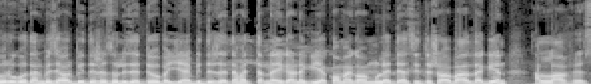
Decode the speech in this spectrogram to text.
গরু গোদান বেশি আবার বিদেশে চলে যেতেও ভাইয়া বিদেশ যাইতে পারতাম না, এই কারণে কি? কমায় কমায় মূলাইতে আসি। তো সবাই ভালো থাকেন আল্লাহ হাফেজ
